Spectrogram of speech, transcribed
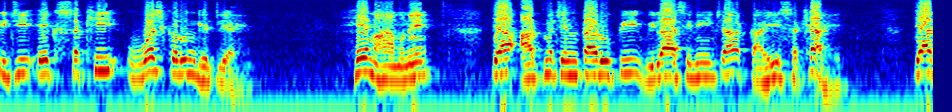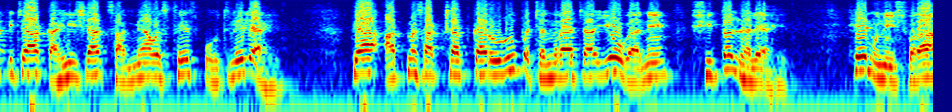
तिची एक सखी वश करून घेतली आहे. हे महामुने त्या आत्मचिंतारूपी विलासिनीच्या काही सख्या आहेत. त्या तिच्या काहीशात साम्यावस्थेस पोहोचलेल्या आहेत. त्या आत्मसाक्षात्कार चंद्राच्या योगाने शीतल झाले आहेत. हे मुनीश्वरा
